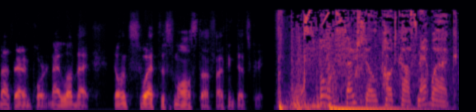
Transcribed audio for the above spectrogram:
Not that important. I love that. Don't sweat the small stuff. I think that's great. Sports Social Podcast Network.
